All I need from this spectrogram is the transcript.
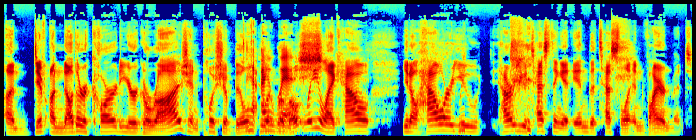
a diff, another car to your garage and push a build yeah, to it remotely? Like how you know how are you how are you testing it in the Tesla environment?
